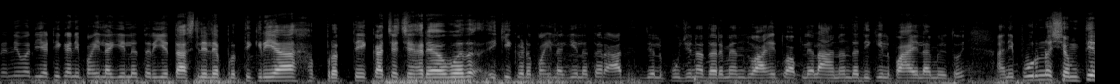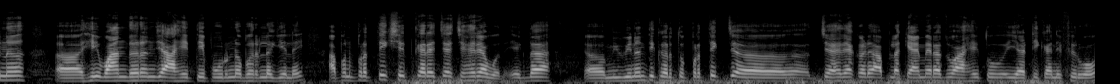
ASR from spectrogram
धन्यवाद. या ठिकाणी पाहिला गेलं तर येत असलेल्या प्रतिक्रिया प्रत्येकाच्या चेहऱ्यावर एकीकडं पाहिला गेलं तर आज जलपूजनादरम्यान जो आहे तो आपल्याला आनंद देखील पाहायला मिळतोय. आणि पूर्ण क्षमतेनं हे वानधरण जे आहे ते पूर्ण भरलं गेलं आहे आपण प्रत्येक शेतकऱ्याच्या चेहऱ्यावर एकदा मी विनंती करतो प्रत्येक च- चेहऱ्याकडे आपला कॅमेरा जो आहे तो या ठिकाणी फिरवो.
